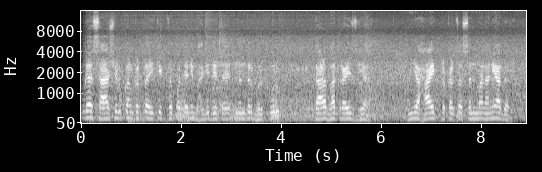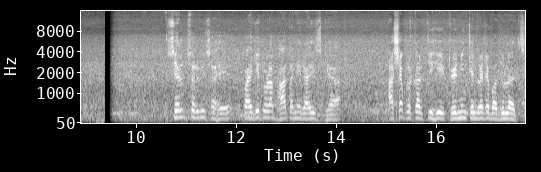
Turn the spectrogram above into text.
एवढ्या सहाशे लोकांकरता एक एक चपाती आणि भाजी देत आहेत. नंतर भरपूर डाळ भात राईस घ्या. म्हणजे हा एक प्रकारचा सन्मान आणि आदर. सेल्फ सर्व्हिस आहे. पाहिजे तेवढा भात आणि राईस घ्या. अशा प्रकारची ही ट्रेनिंग केंद्राच्या बाजूलाच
